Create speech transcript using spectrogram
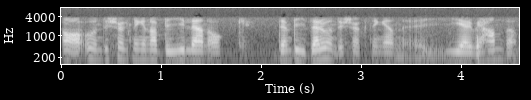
ja, undersökningen av bilen och den vidare undersökningen eh, ger vid handen.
